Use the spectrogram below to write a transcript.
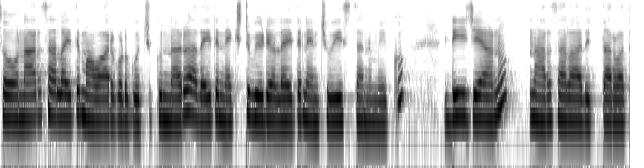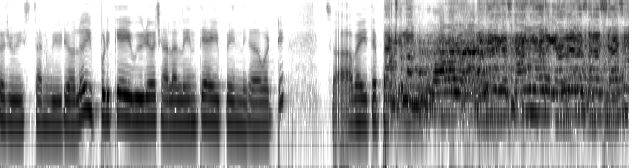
సో నారసాల అయితే మా వారు కూడా గుచ్చుకున్నారు. అదైతే నెక్స్ట్ వీడియోలో అయితే నేను చూపిస్తాను మీకు. డీజే అను నారసాల అది తర్వాత చూపిస్తాను వీడియోలో. ఇప్పటికే ఈ వీడియో చాలా లెంతీ అయిపోయింది కాబట్టి. సో అవైతే స్వామివారికి ఎవరైనా సరే శాసన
